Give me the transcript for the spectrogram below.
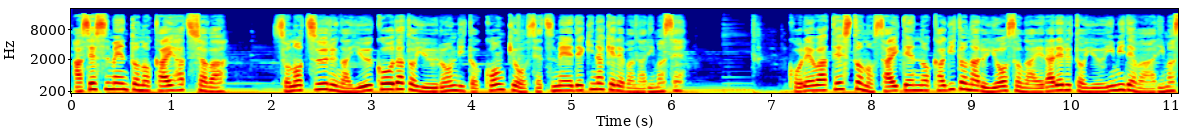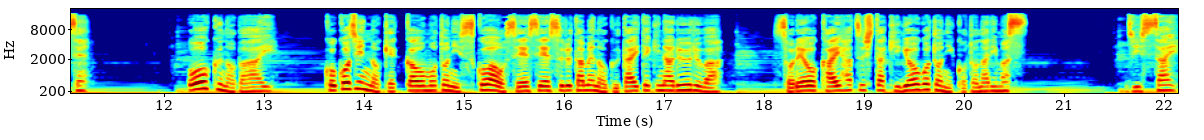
アセスメントの開発者はそのツールが有効だという論理と根拠を説明できなければなりません。これはテストの採点の鍵となる要素が得られるという意味ではありません。多くの場合個々人の結果をもとにスコアを生成するための具体的なルールはそれを開発した企業ごとに異なります。実際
